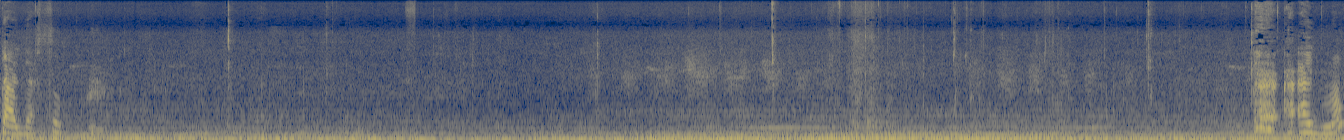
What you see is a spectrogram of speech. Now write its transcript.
Look at the soup. aide more.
